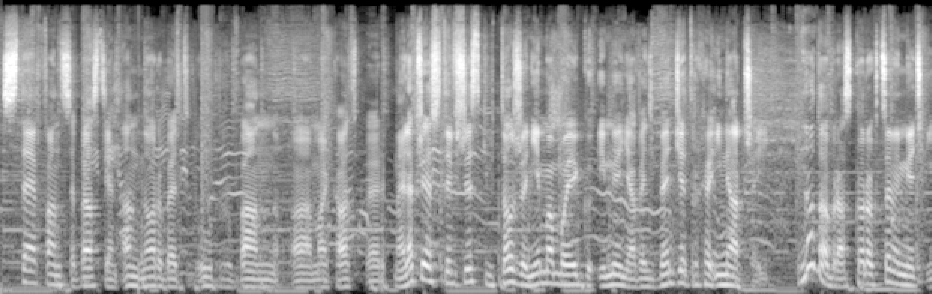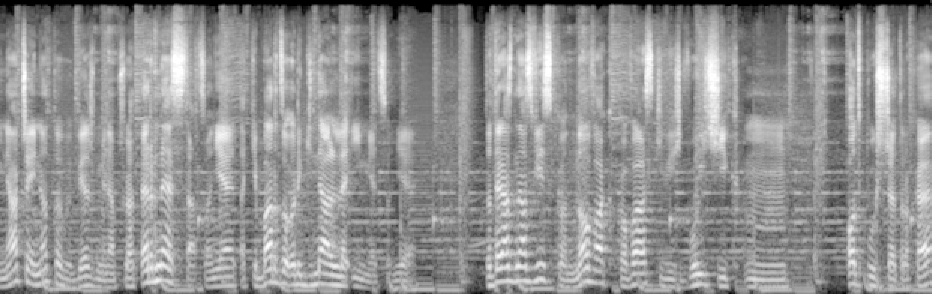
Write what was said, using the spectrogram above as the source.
Stefan, Sebastian, Ann, Norbert, Urban, Mike Kasper. Najlepsze jest w tym wszystkim to, że nie ma mojego imienia, więc będzie trochę inaczej. No dobra, skoro chcemy mieć inaczej, no to wybierzmy na przykład Ernesta, co nie? Takie bardzo oryginalne imię, co nie? To teraz nazwisko. Nowak, Kowalski, Wójcik. Mm, odpuszczę trochę.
